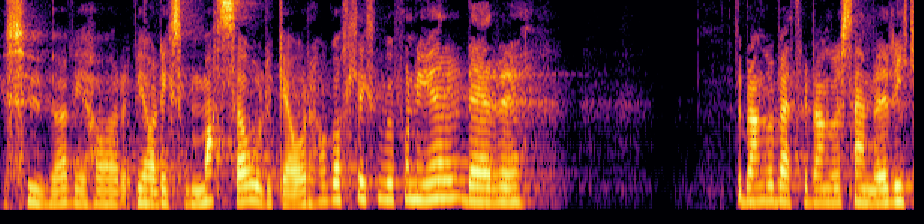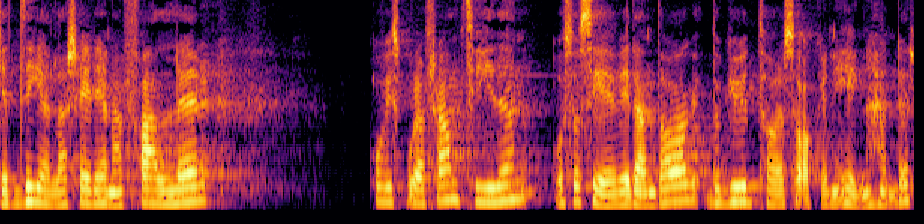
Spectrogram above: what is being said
Jesua, vi har, vi har liksom massa olika och det har gått liksom upp och ner där eh, ibland går det bättre, ibland går det sämre. Riket delar sig, det ena faller. Och vi spolar framtiden och så ser vi den dag då Gud tar saken i egna händer.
